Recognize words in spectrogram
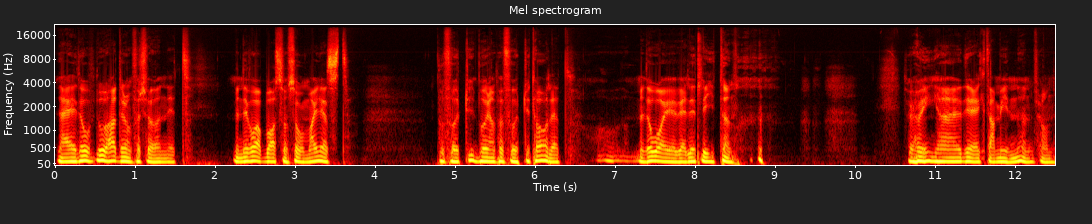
Nej, då, då hade de försvunnit. Men det var bara som sommargäst på 40, början på 40-talet. Men då var jag väldigt liten. Så jag har inga direkta minnen från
